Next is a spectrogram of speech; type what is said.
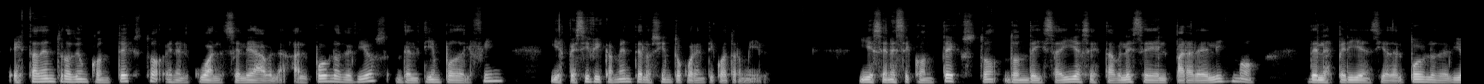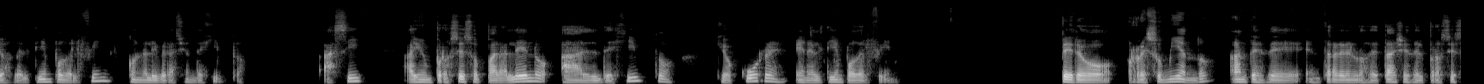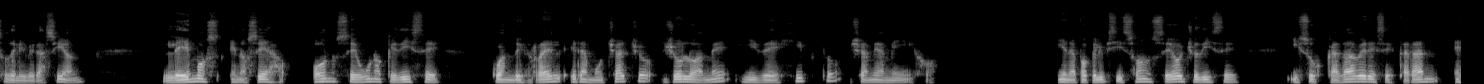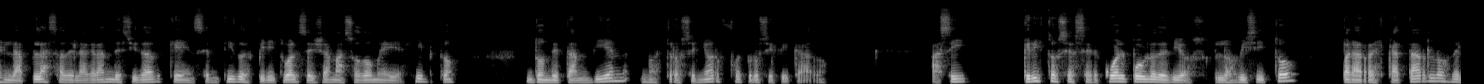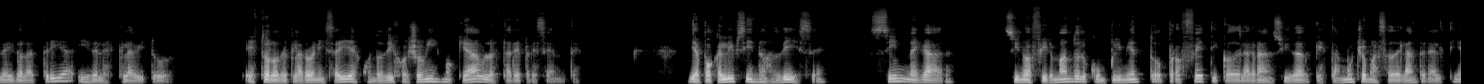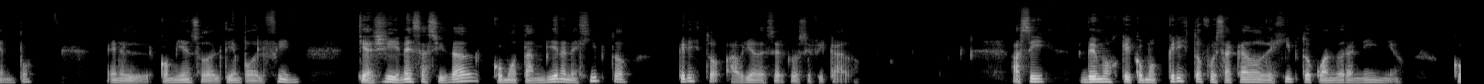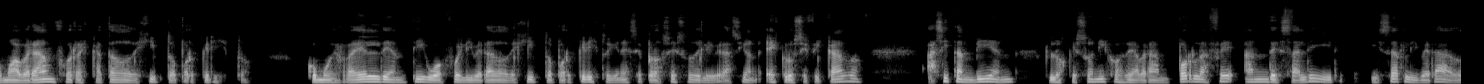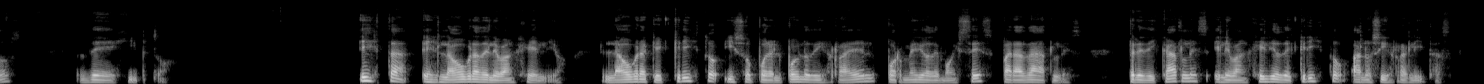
está dentro de un contexto en el cual se le habla al pueblo de Dios del tiempo del fin y específicamente a los 144.000. Y es en ese contexto donde Isaías establece el paralelismo de la experiencia del pueblo de Dios del tiempo del fin con la liberación de Egipto. Así, hay un proceso paralelo al de Egipto que ocurre en el tiempo del fin. Pero, resumiendo, antes de entrar en los detalles del proceso de liberación, leemos en Oseas 11.1 que dice, Cuando Israel era muchacho, yo lo amé y de Egipto llamé a mi hijo. Y en Apocalipsis 11.8 dice, y sus cadáveres estarán en la plaza de la grande ciudad que en sentido espiritual se llama Sodoma y Egipto, donde también nuestro Señor fue crucificado. Así, Cristo se acercó al pueblo de Dios, los visitó para rescatarlos de la idolatría y de la esclavitud. Esto lo declaró en Isaías cuando dijo, yo mismo que hablo estaré presente. Y Apocalipsis nos dice, sin negar, sino afirmando el cumplimiento profético de la gran ciudad que está mucho más adelante en el tiempo, en el comienzo del tiempo del fin, que allí en esa ciudad, como también en Egipto, Cristo habría de ser crucificado. Así, Vemos que como Cristo fue sacado de Egipto cuando era niño, como Abraham fue rescatado de Egipto por Cristo, como Israel de antiguo fue liberado de Egipto por Cristo y en ese proceso de liberación es crucificado, así también los que son hijos de Abraham por la fe han de salir y ser liberados de Egipto. Esta es la obra del Evangelio, la obra que Cristo hizo por el pueblo de Israel por medio de Moisés para darles, predicarles el Evangelio de Cristo a los israelitas,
